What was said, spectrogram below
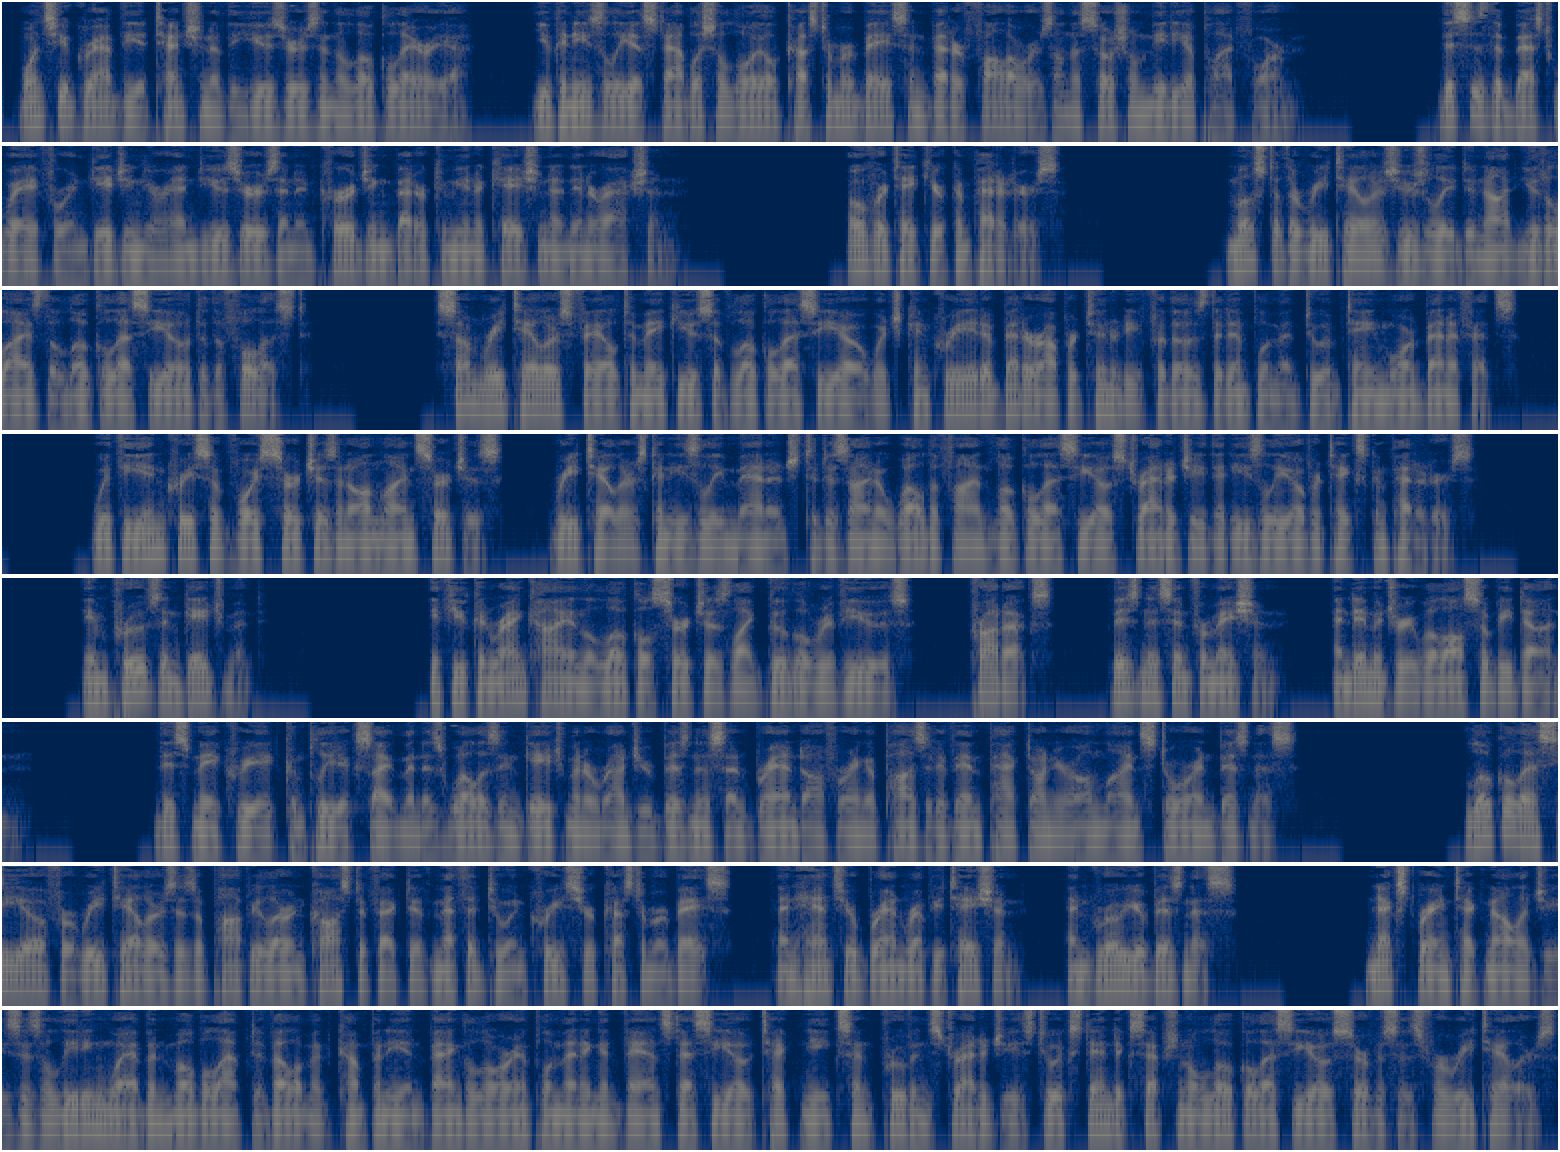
Once you grab the attention of the users in the local area, you can easily establish a loyal customer base and better followers on the social media platform. This is the best way for engaging your end users and encouraging better communication and interaction. Overtake your competitors. Most of the retailers usually do not utilize the local SEO to the fullest. Some retailers fail to make use of local SEO, which can create a better opportunity for those that implement to obtain more benefits. With the increase of voice searches and online searches, retailers can easily manage to design a well defined local SEO strategy that easily overtakes competitors. Improves engagement. If you can rank high in the local searches like Google reviews, products, business information, and imagery will also be done. This may create complete excitement as well as engagement around your business and brand, offering a positive impact on your online store and business. Local SEO for retailers is a popular and cost effective method to increase your customer base, enhance your brand reputation, and grow your business. NextBrain Technologies is a leading web and mobile app development company in Bangalore implementing advanced SEO techniques and proven strategies to extend exceptional local SEO services for retailers.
